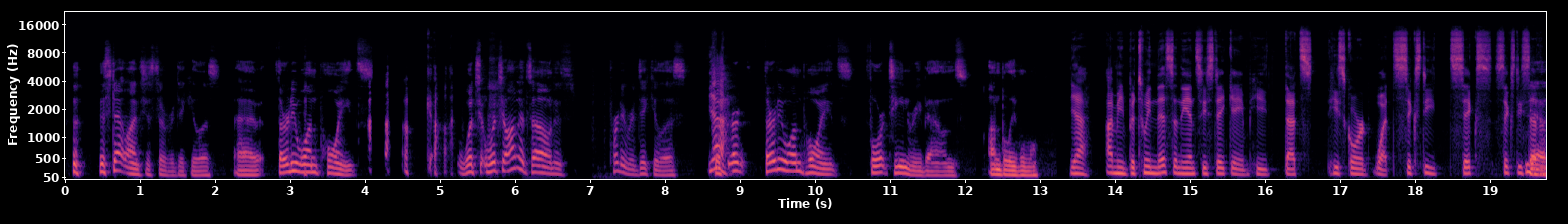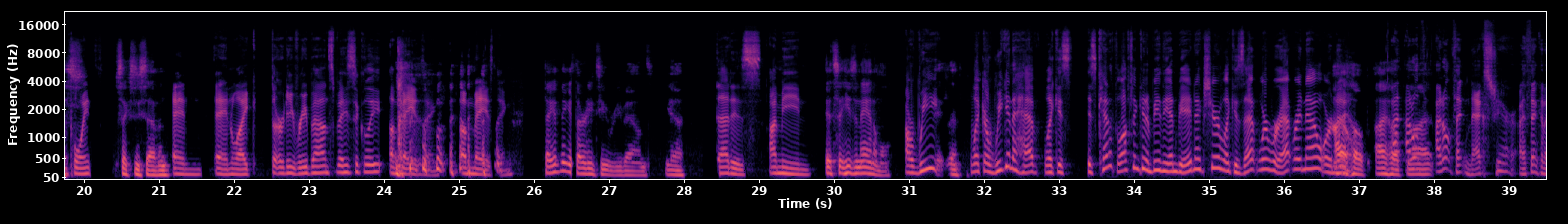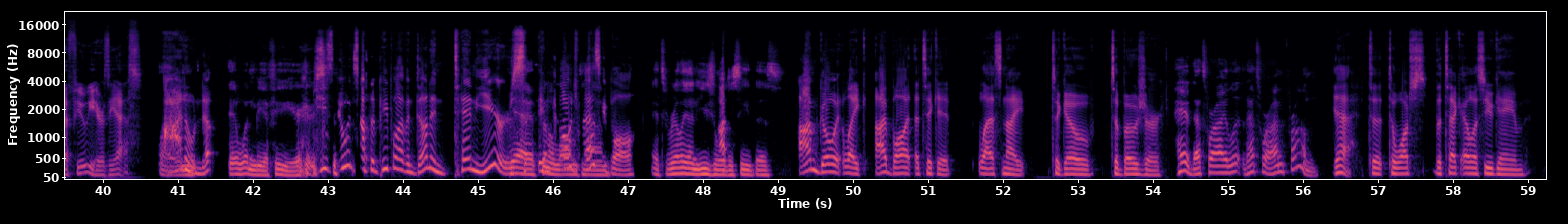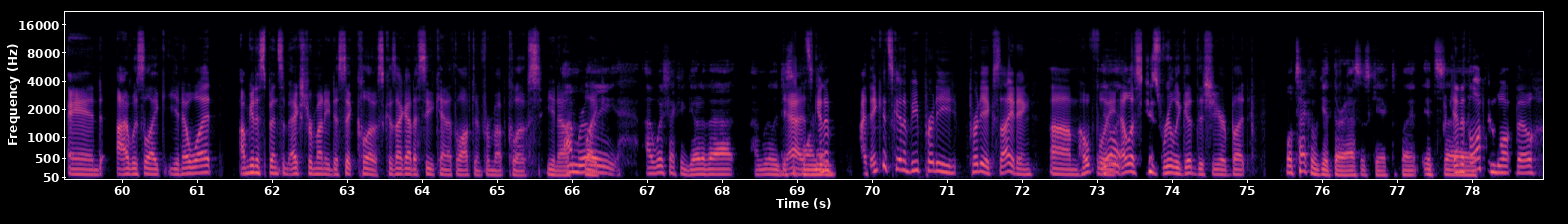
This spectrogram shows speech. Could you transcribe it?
his stat line's just so ridiculous. Uh, 31 points, God. which which on its own is pretty ridiculous. So Yeah. thir- 31 points, 14 rebounds. Unbelievable. Yeah. I mean, between this and the NC State game, he that's he scored what 66, 67 Yes. points 67. and and like 30 rebounds basically. Amazing. Amazing. I think it's 32 rebounds. Yeah. That is I mean, It's a, he's an animal. are we Uh, like are we going to have like is is Kenneth Lofton going to be in the NBA next year? Like is that where we're at right now or no? I hope I I, hope I not. don't. I don't think next year. I think in a few years, yes. I don't know. It wouldn't be a few years. He's doing stuff that people haven't done in 10 years Yeah, it's in been a long time. basketball. it's really unusual I- to see this. I'm going like I bought a ticket last night to go to Bossier. Hey, that's where I live. That's where I'm from. Yeah, to to watch the Tech LSU game and I was like, "You know what? I'm going to spend some extra money to sit close cuz I got to see Kenneth Lofton from up close, you know." I'm Like, really. I wish I could go to that. I'm really disappointed. Yeah, it's going to I think it's going to be pretty pretty exciting. Um hopefully only- LSU's really good this year, but Well, Tech will get their asses kicked, but it's uh, Kenneth Lofton won't though.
